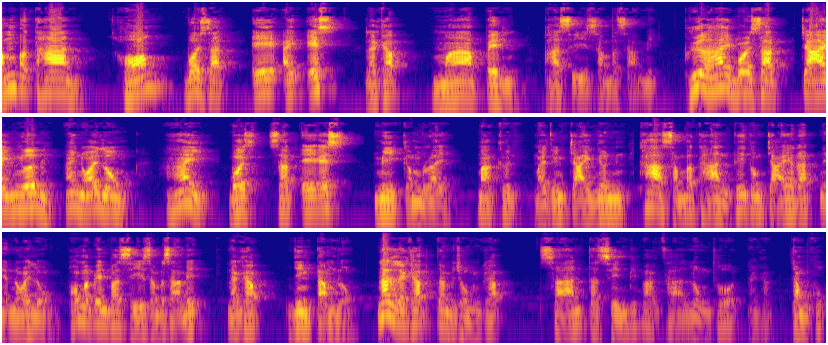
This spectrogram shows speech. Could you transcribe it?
ัมปทานของบริษัท AIS นะครับ มาเป็นภาษีสัมปสามิตเพื่อให้บริษัทจ่ายเงินให้น้อยลง ให้บริษัท AS มีกำไรมากขึ้น หมายถึงจ่ายเงินค่าสัมปทานที่ต้องจ่ายรัฐเนี่ยน้อยลง เพราะมันเป็นภาษีสัมปสามิตนะครับ ยิ่งต่ำลง นั่นแหละครับท่านผู้ชมครับศาลตัดสินพิพากษาลงโทษนะครับจำคุก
